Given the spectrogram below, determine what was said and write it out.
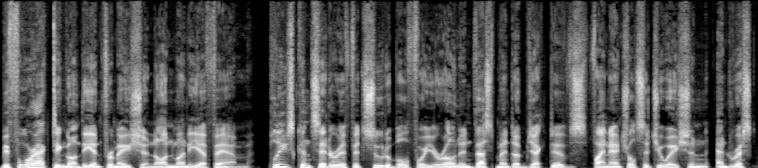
Before acting on the information on Money FM, please consider if it's suitable for your own investment objectives, financial situation, and risk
